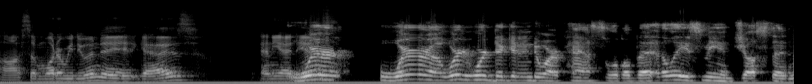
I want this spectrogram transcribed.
awesome. What are we doing today, guys? Any ideas? We're we're uh, we're we're digging into our past a little bit. At least me and Justin.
